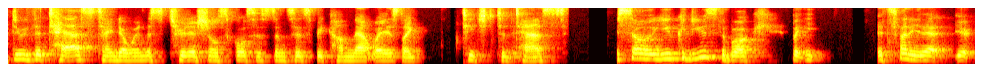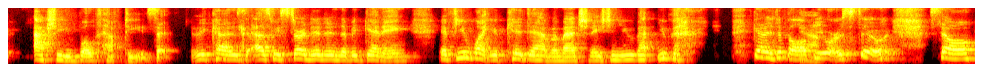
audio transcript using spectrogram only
do the test. I know in the traditional school systems, it's become that way. It's like teach to test. So you could use the book, but it's funny that you're actually you both have to use it because yes. as we started in the beginning, if you want your kid to have imagination, you you better got to develop yeah. yours too. So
